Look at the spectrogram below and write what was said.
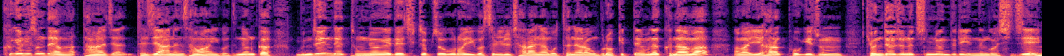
크게 훼손당하지 되지 않은 상황이거든요. 그러니까 문재인 대통령에 대해 직접적으로 이것을 일 잘하냐 못하냐라고 물었기 때문에 그나마 아마 이 하락폭이 좀 견뎌주는 측면들이 있는 것이지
